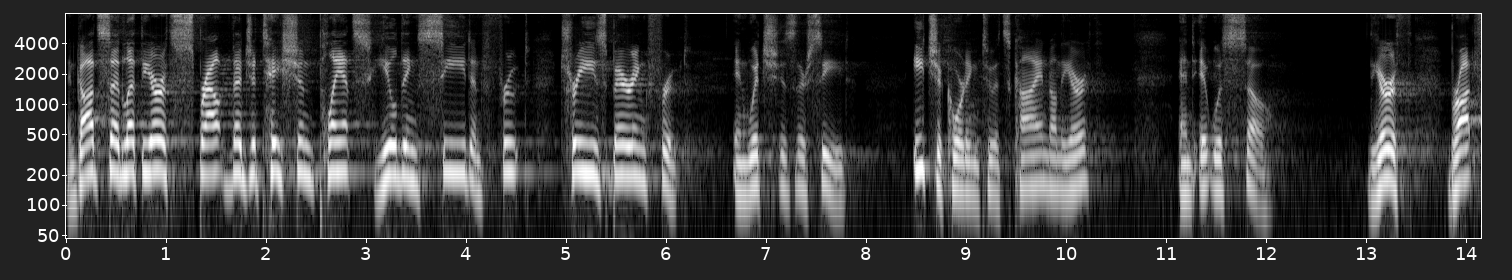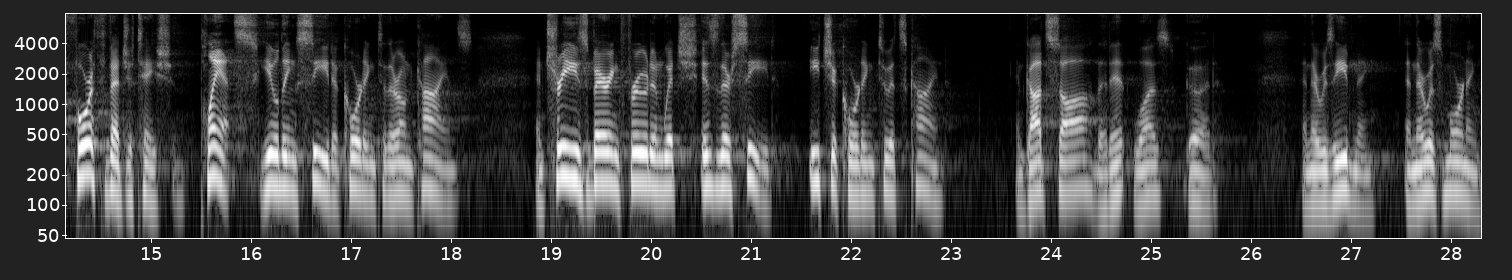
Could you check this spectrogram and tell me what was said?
And God said, Let the earth sprout vegetation, plants yielding seed and fruit, trees bearing fruit, in which is their seed, each according to its kind on the earth. And it was so. The earth brought forth vegetation, plants yielding seed according to their own kinds and trees bearing fruit in which is their seed, each according to its kind. And God saw that it was good. And there was evening, and there was morning,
